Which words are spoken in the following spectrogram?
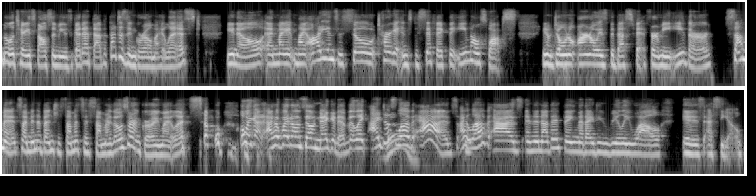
military spouse and me is good at that, but that doesn't grow my list, you know? And my my audience is so target and specific. The email swaps, you know, don't aren't always the best fit for me either summits. I'm in a bunch of summits this summer. Those aren't growing my list. So, oh my God, I hope I don't sound negative, but like I just yeah. love ads. I love ads. And another thing that I do really well is SEO.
